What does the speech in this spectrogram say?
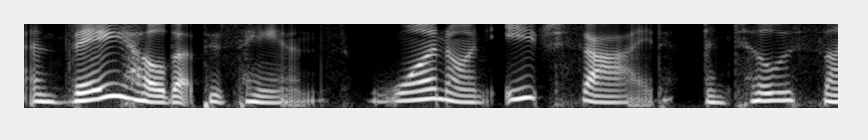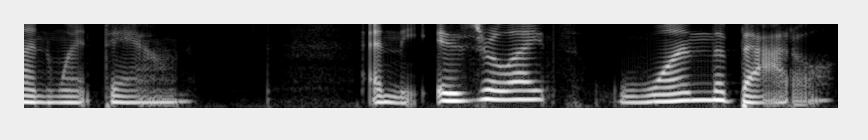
and they held up his hands, one on each side, until the sun went down. And the Israelites won the battle.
